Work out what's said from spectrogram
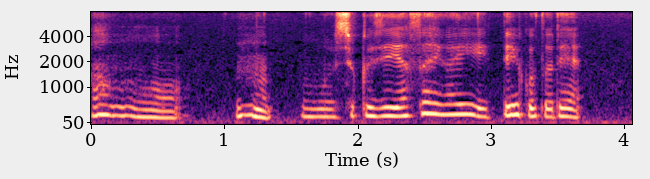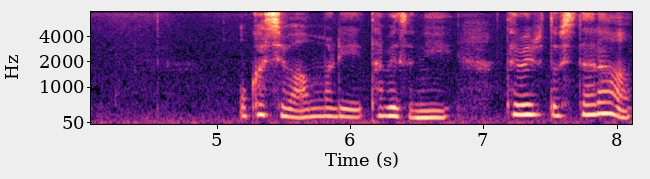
あもう、うん、もう食事野菜がいいっていうことでお菓子はあんまり食べずに食べるとしたら、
